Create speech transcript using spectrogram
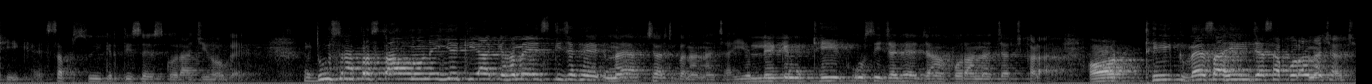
ठीक है। सब स्वीकृति से इसको राज़ी हो गए। दूसरा प्रस्ताव उन्होंने ये किया कि हमें इसकी जगह एक नया चर्च बनाना चाहिए। लेकिन ठीक उसी जगह जहाँ पुराना चर्च खड़ा है। और ठीक वैसा ही जैसा पुराना चर्च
